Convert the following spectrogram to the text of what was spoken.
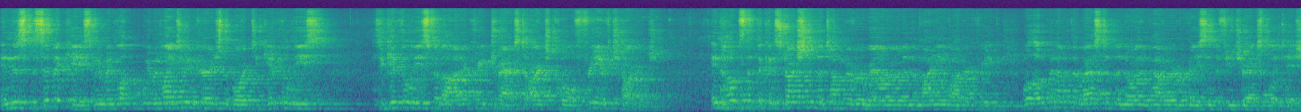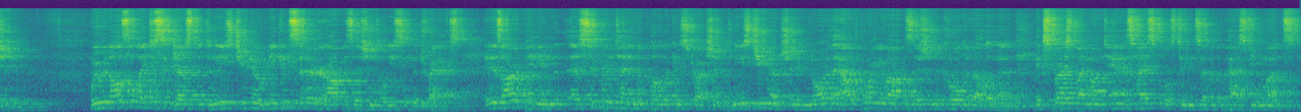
In this specific case, we would, we would like to encourage the board to give the lease to give the lease for the Otter Creek tracts to Arch Coal free of charge, in hopes that the construction of the Tongue River Railroad and the mining of Creek will open up the rest of the northern Powder River Basin to future exploitation. We would also like to suggest that Denise Juneau reconsider her opposition to leasing the tracts. It is our opinion that as Superintendent of Public Instruction, Denise Juneau should ignore the outpouring of opposition to coal development expressed by Montana's high school students over the past few months.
